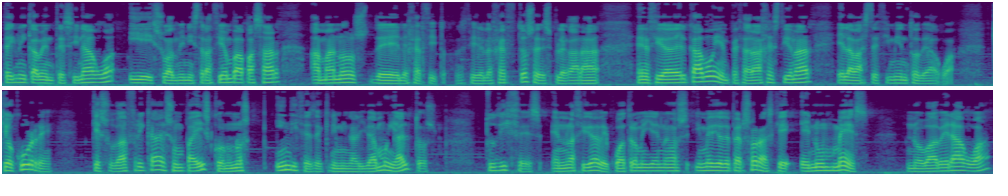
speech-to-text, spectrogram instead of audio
técnicamente sin agua y su administración va a pasar a manos del ejército. Es decir, el ejército se desplegará en Ciudad del Cabo y empezará a gestionar el abastecimiento de agua. ¿Qué ocurre? Que Sudáfrica es un país con unos índices de criminalidad muy altos tú dices en una ciudad de 4 millones y medio de personas que en un mes no va a haber agua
